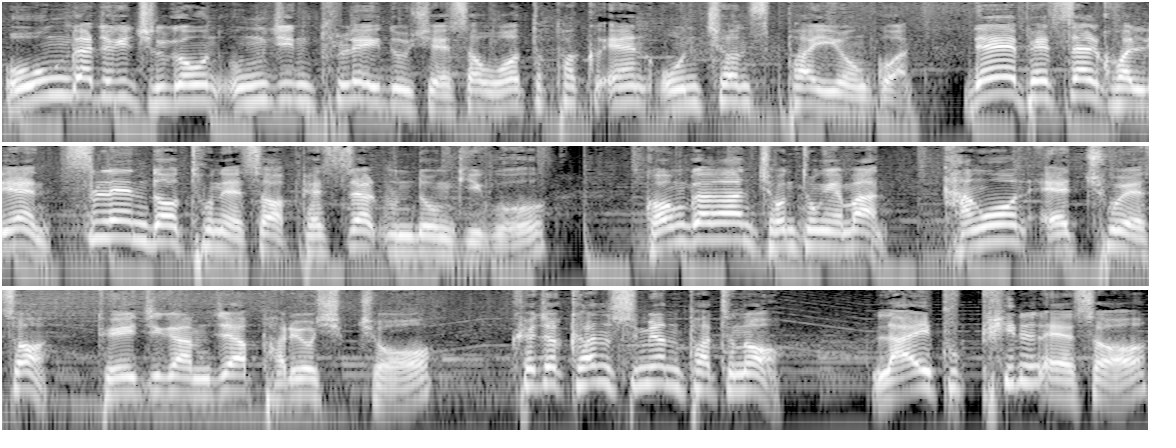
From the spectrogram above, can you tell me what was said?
온 가족이 즐거운 웅진 플레이 도시에서 워터파크 and 온천 스파 이용권, 내 뱃살 관리엔 슬렌더 톤에서 뱃살 운동기구, 건강한 전통의 맛 강원 애초에서 돼지 감자 발효 식초, 쾌적한 수면 파트너 라이프 필에서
